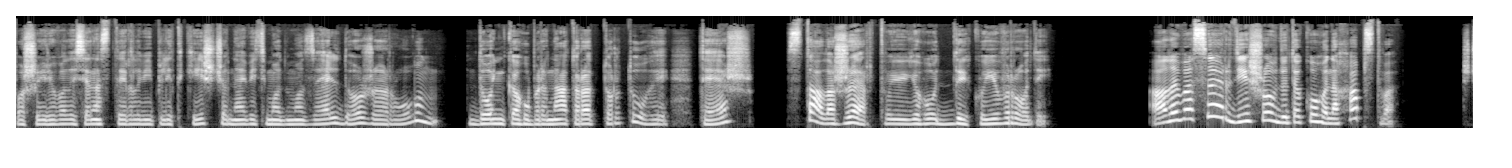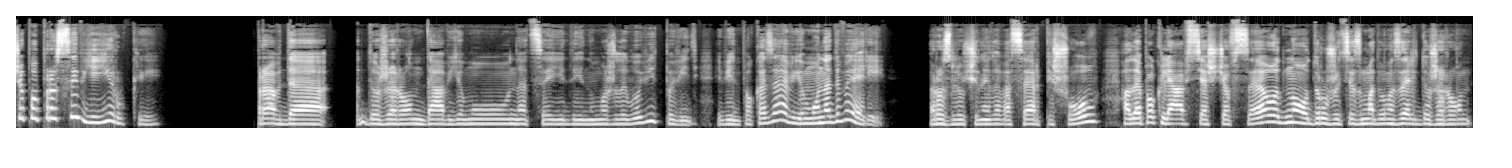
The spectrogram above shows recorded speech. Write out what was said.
Поширювалися настирливі плітки, що навіть мадмозель Дожерон, донька губернатора Тортуги, теж стала жертвою його дикої вроди. Але Васер дійшов до такого нахабства, що попросив її руки. Правда, Дожерон дав йому на це єдину можливу відповідь він показав йому на двері. Розлючений Левасер пішов, але поклявся, що все одно одружиться з мадемуазель Дожерон,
